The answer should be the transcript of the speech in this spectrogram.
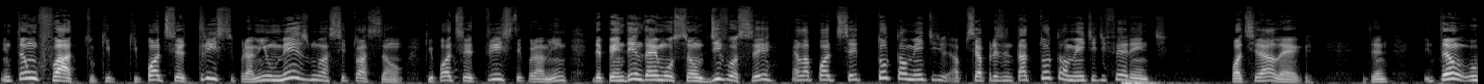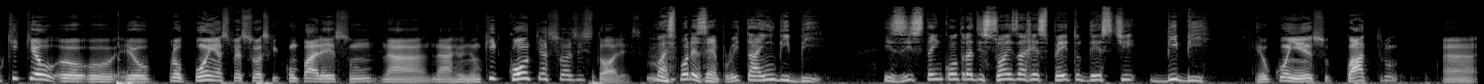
Então, um fato que, que pode ser triste para mim, o mesmo a situação que pode ser triste para mim, dependendo da emoção de você, ela pode ser totalmente, se apresentar totalmente diferente. Pode ser alegre. Entende? Então, o que, que eu, eu, eu, proponho às pessoas que compareçam na, na reunião? Que contem as suas histórias. Mas, por exemplo, Itaim Bibi. Existem contradições a respeito deste Bibi. Eu conheço quatro uh,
